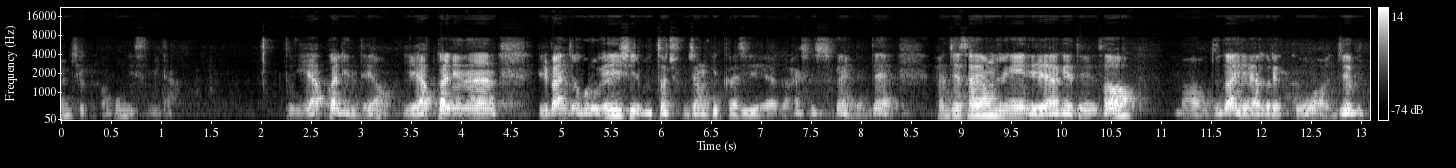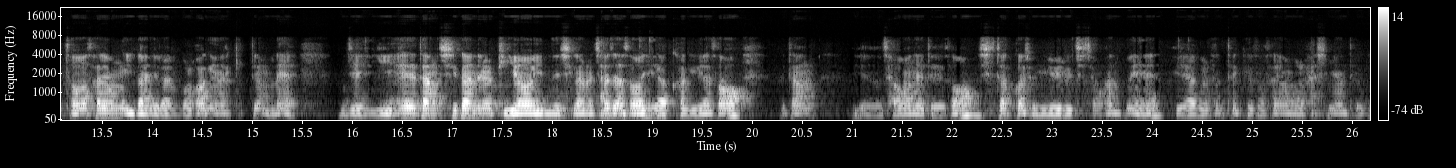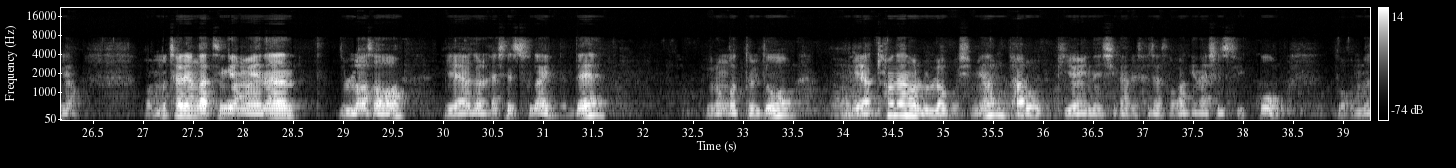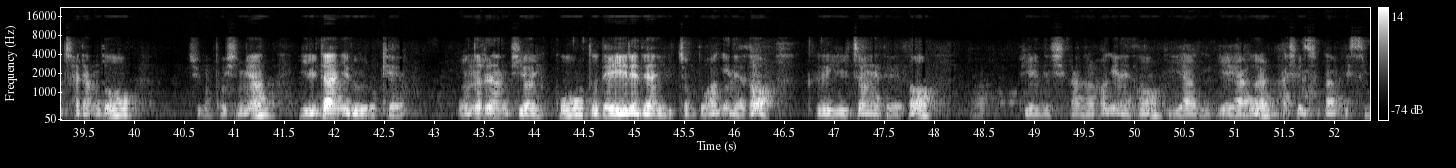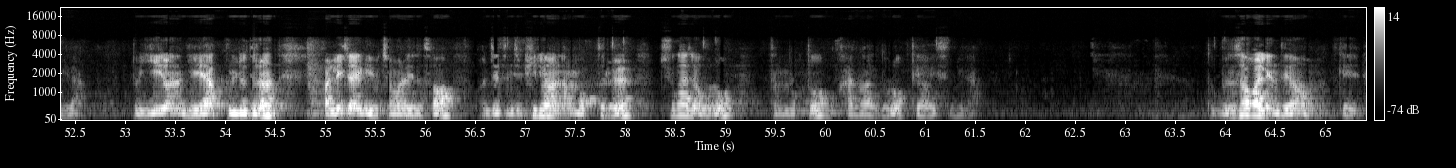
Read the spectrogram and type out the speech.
기능을 제공하고 있습니다. 또 예약 관리인데요. 예약 관리는 일반적으로 회의실부터 중장비까지 예약을 하실 수가 있는데 현재 사용 중인 예약에 대해서 어, 누가 예약을 했고 언제부터 사용 기간이라는 걸 확인했기 때문에 이제 이 해당 시간을 비어 있는 시간을 찾아서 예약하기 해서 해당 예, 자원에 대해서 시작과 종료일을 지정한 후에 예약을 선택해서 사용을 하시면 되고요. 업무 차량 같은 경우에는 눌러서 예약을 하실 수가 있는데 이런 것들도 어, 예약 현황을 눌러 보시면 바로 비어 있는 시간을 찾아서 확인하실 수 있고 또 업무 차량도 지금 보시면 일 단위로 이렇게 오늘은 비어 있고 또 내일에 대한 일정도 확인해서 그 일정에 대해서 어, 비어 있는 시간을 확인해서 예약, 예약을 하실 수가 있습니다. 또 이런 예약 분류들은 관리자에게 요청을 해서 언제든지 필요한 항목들을 추가적으로 등록도 가능하도록 되어 있습니다. 또 문서 관리인데요. 이렇게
